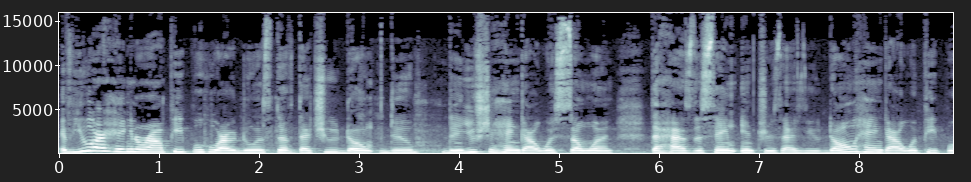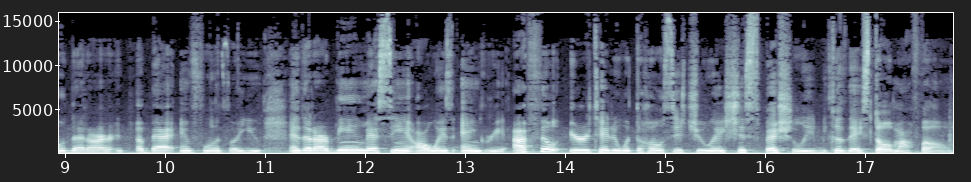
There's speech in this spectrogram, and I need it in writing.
If you are hanging around people who are doing stuff that you don't do, then you should hang out with someone that has the same interests as you. Don't hang out with people that are a bad influence on you and that are being messy and always angry. I felt irritated with the whole situation, especially because they stole my phone.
